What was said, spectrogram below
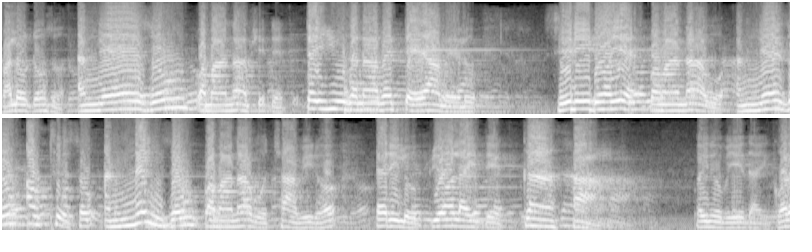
ဘာလို့တုံးဆိုအငယ်ဆုံးပမာဏဖြစ်တဲ့တယူဒနာပဲတည်ရမယ်လို့ဇေဒီတော်ရဲ့ပမာဏကိုအငယ်ဆုံးအောက်ထစ်ဆုံးအနှိမ့်ဆုံးပမာဏကိုချပြီးတော့အဲ့ဒီလိုပြောလိုက်တဲ့ကံဟာ ဘိန်းတို့ပရိသတ်ဂေါရ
